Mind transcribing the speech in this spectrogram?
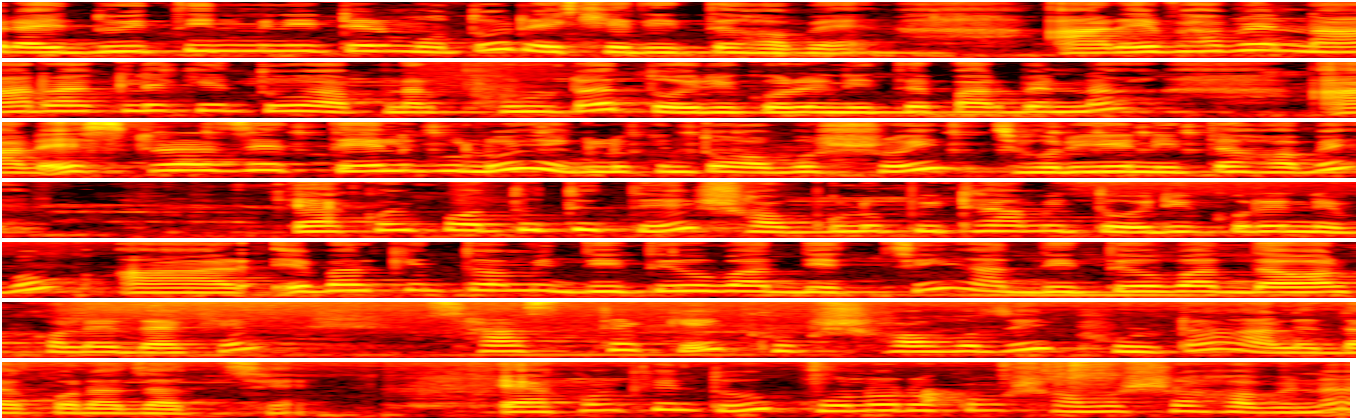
প্রায় দুই তিন মিনিটের মতো রেখে দিতে হবে। আর এভাবে না রাখলে কিন্তু আপনার ফুলটা তৈরি করে নিতে পারবেন না। আর এক্সট্রা যে তেলগুলো, এগুলো কিন্তু অবশ্যই ঝরিয়ে নিতে হবে। একই পদ্ধতিতে সবগুলো পিঠা আমি তৈরি করে নেব। আর এবার কিন্তু আমি দ্বিতীয়বার দিচ্ছি। আর দ্বিতীয়বার দেওয়ার ফলে দেখেন শ্বাস থেকে খুব সহজেই ফুলটা আলাদা করা যাচ্ছে। এখন কিন্তু কোনো রকম সমস্যা হবে না,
